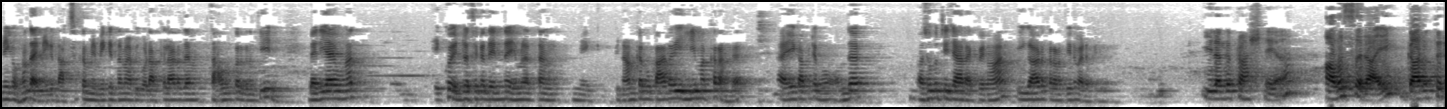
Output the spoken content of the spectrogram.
මේක හොඳයි. මේක දක්ෂකම මේකෙන් තමයි අපි ගොඩක් වෙලාට දැන් තහවුරු කරගෙන තියෙන්නේ. බැරි අය වුණත් එක්ක ඇඩ්‍රස් එක දෙන්න එහෙම නැත්නම් මේ පිනම් කරපු කාටරි ඉල්ලීමක් කරන්න ඒක අපිට හොඳ පසුපතිචාරයක් වෙනවා ඊගාට කරන්න තියෙන වැඩ පිළිවෙල. ඊළඟ ප්‍රශ්නය අවසරයි ගරුතර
